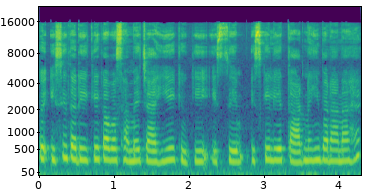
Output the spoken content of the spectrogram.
तो इसी तरीके का बस हमें चाहिए क्योंकि इससे, इसके लिए तार नहीं बनाना है।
